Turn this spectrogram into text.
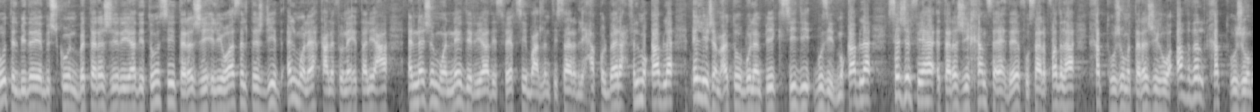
البداية باش تكون بالترجي الرياضي التونسي ترجي اللي واصل تجديد الملاحق على ثنائي الطليعة النجم والنادي الرياضي الصفاقسي بعد الانتصار اللي حقه البارح في المقابلة اللي جمعته بولمبيك سيدي بوزيد. مقابلة سجل فيها الترجي خمسة أهداف وصار بفضلها خط هجوم الترجي هو أفضل خط هجوم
